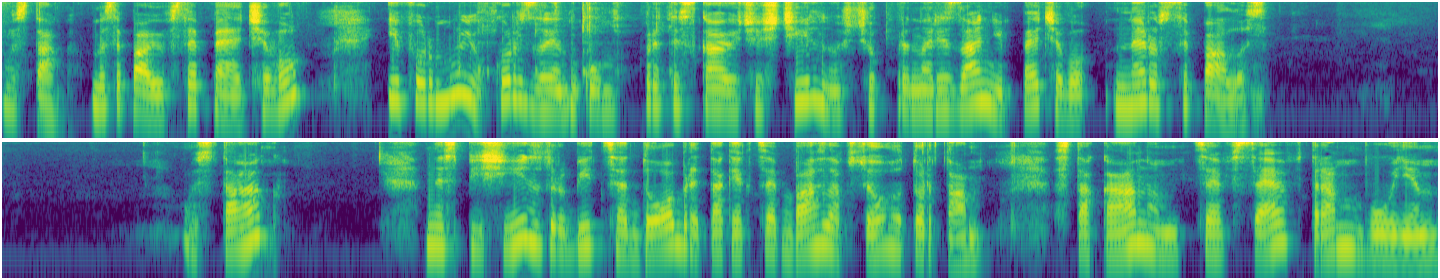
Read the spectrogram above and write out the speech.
Ось так. Висипаю все печиво і формую корзинку, притискаючи щільно, щоб при нарізанні печиво не розсипалось. Ось так. Не спішіть, зробіть це добре, так як це база всього торта. Стаканом це все втрамбуємо.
